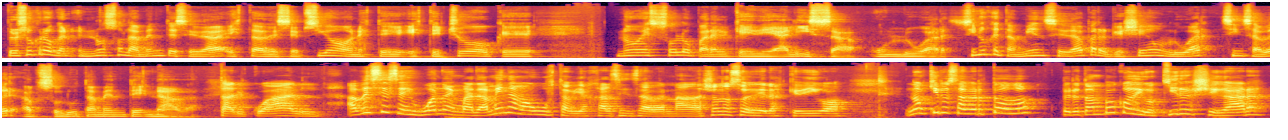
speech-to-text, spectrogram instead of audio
Pero yo creo que no solamente se da esta decepción, este, este choque, no es solo para el que idealiza un lugar, sino que también se da para el que llega a un lugar sin saber absolutamente nada. Tal cual. A veces es bueno y malo. A mí no me gusta viajar sin saber nada. Yo no soy de las que digo, no quiero saber todo, pero tampoco digo, quiero llegar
